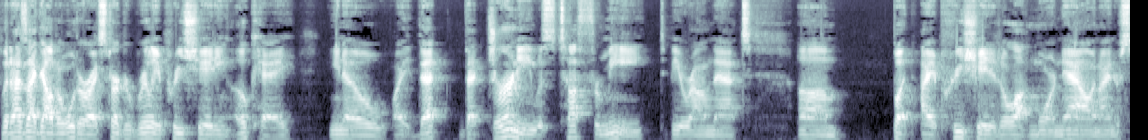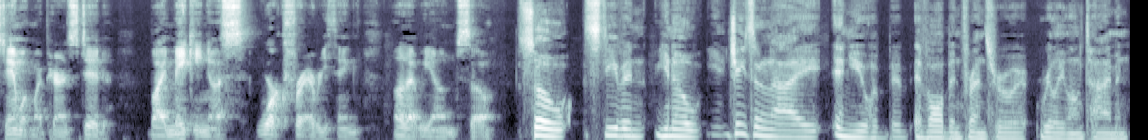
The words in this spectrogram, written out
But as I got older, I started really appreciating. Okay, you know, I, that that journey was tough for me to be around that. Um, but I appreciate it a lot more now, and I understand what my parents did by making us work for everything uh, that we owned. So. So, Stephen, you know, Jason and I and you have, have all been friends for a really long time, and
